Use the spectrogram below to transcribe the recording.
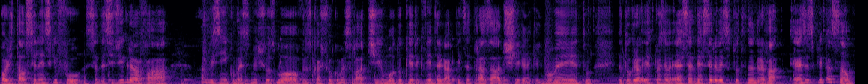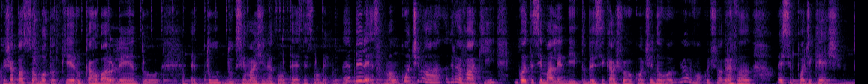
Pode estar o silêncio que for. Se eu decidir gravar, a vizinha começa a mexer os móveis, o cachorro começa a latir, o motoqueiro que vem entregar pizza atrasado chega naquele momento. Eu tô Por exemplo, essa é a terceira vez que eu estou tentando gravar essa explicação, porque já passou motoqueiro, carro barulhento, é tudo que você imagina acontece nesse momento. É beleza, vamos continuar a gravar aqui enquanto esse maledito desse cachorro continua. Eu vou continuar gravando esse podcast.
